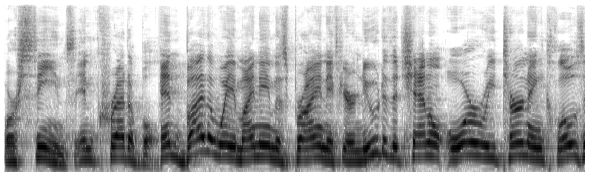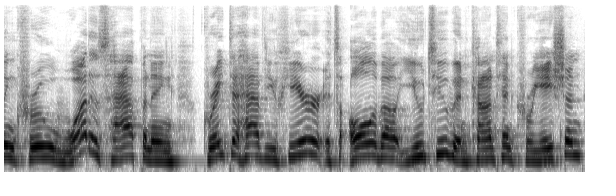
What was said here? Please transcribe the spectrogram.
or scenes. Incredible. And by the way, my name is Brian. If you're new to the channel or returning closing crew, what is happening? Great to have you here. It's all about YouTube and content creation.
